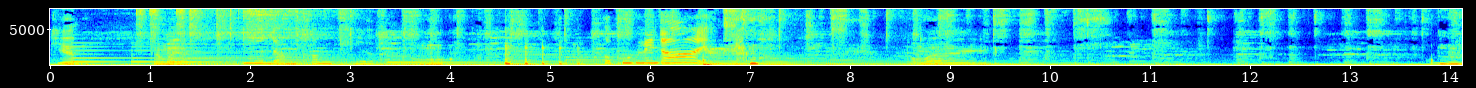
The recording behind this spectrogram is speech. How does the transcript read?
เครียดทำไมอะหน้าดำค่ำเครียดอ๋อเขาพูดไม่ได้ทำไมอืม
